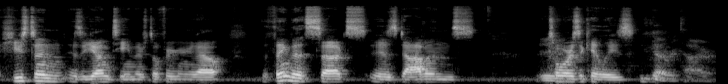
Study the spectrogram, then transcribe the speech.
Houston is a young team. They're still figuring it out. The thing that sucks is Dobbins Yeah. his Achilles. He's got to retire.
